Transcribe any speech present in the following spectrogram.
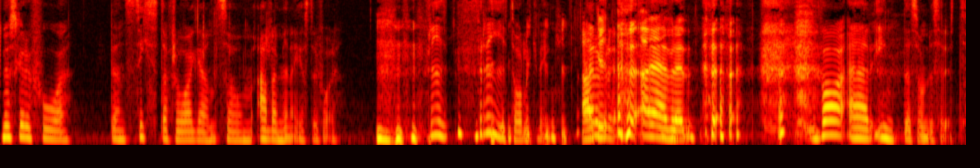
Nu ska du få den sista frågan som alla mina gäster får. Fri, fri tolkning. Är du beredd? ja, jag är beredd. Vad är inte som det ser ut?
